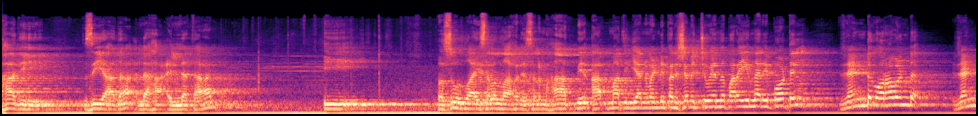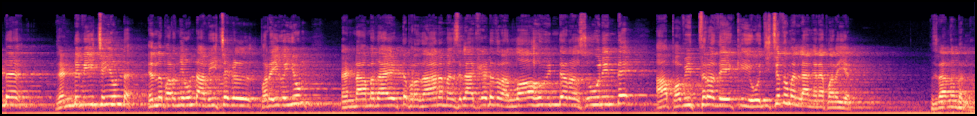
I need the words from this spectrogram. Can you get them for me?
ഹാദിഹി സിയാദ ലഹ ഇല്ലത്താൻ ഈ റസൂല്ലായി സലല്ലാഹു അലൈഹി സ്വലം ആത്മഹത്യ ചെയ്യാൻ വേണ്ടി പരിശ്രമിച്ചു എന്ന് പറയുന്ന റിപ്പോർട്ടിൽ രണ്ട് കുറവുണ്ട് രണ്ട് രണ്ട് വീഴ്ചയുണ്ട് എന്ന് പറഞ്ഞുകൊണ്ട് ആ വീഴ്ചകൾ പറയുകയും രണ്ടാമതായിട്ട് പ്രധാനം മനസ്സിലാക്കേണ്ടത് അള്ളാഹുവിന്റെ റസൂലിന്റെ ആ പവിത്രതയ്ക്ക് യോജിച്ചതുമല്ല അങ്ങനെ പറയൽ. മനസ്സിലാകുന്നുണ്ടല്ലോ?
